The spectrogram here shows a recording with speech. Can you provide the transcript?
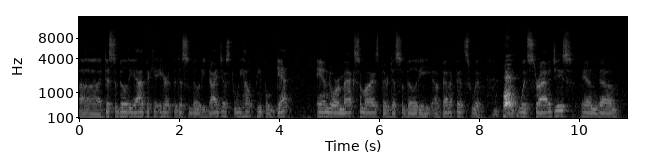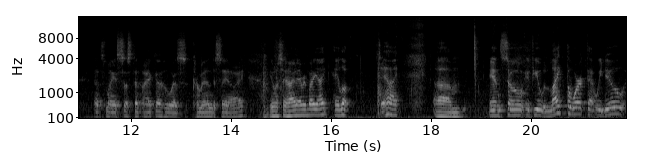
Uh, disability advocate here at the Disability Digest. We help people get and or maximize their disability uh, benefits with with strategies and um, that's my assistant Ika who has come in to say hi. You want to say hi to everybody, Ike? Hey, look, say hi. Um, and so if you like the work that we do,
